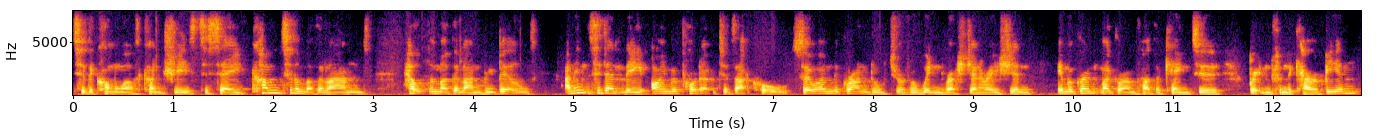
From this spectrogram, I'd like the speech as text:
to the commonwealth countries to say come to the motherland help the motherland rebuild and incidentally, I'm a product of that call. So I'm the granddaughter of a Windrush generation immigrant. My grandfather came to Britain from the Caribbean.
